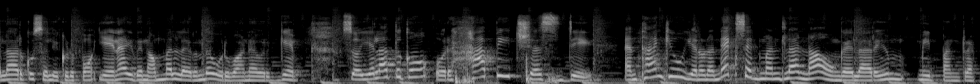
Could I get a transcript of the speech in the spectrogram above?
எல்லாருக்கும் சொல்லிக் கொடுப்போம். ஏன்னா இது நம்மளில் இருந்த உருவான ஒரு கேம் ஸோ எல்லாத்துக்கும் ஒரு happy chess day and thank you என்னோடய நெக்ஸ்ட் செக்மெண்ட்டில் நான் உங்கள் எல்லாரையும் மீட் பண்ணுறேன்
